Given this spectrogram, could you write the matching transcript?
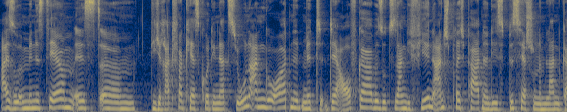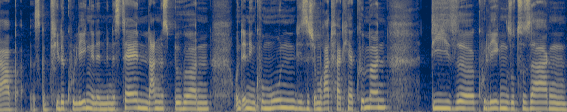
Also im Ministerium ist ähm, die Radverkehrskoordination angeordnet mit der Aufgabe, sozusagen die vielen Ansprechpartner, die es bisher schon im Land gab. Es gibt viele Kollegen in den Ministerien, Landesbehörden und in den Kommunen, die sich um Radverkehr kümmern diese Kollegen sozusagen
